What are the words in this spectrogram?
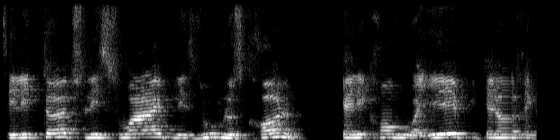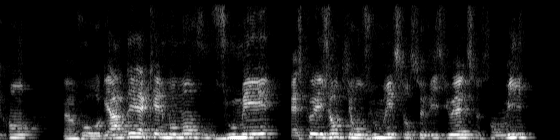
C'est les touches, les swipes, les zooms, le scroll. Quel écran vous voyez, puis quel autre écran euh, vous regardez, à quel moment vous zoomez? Est-ce que les gens qui ont zoomé sur ce visuel se sont mis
